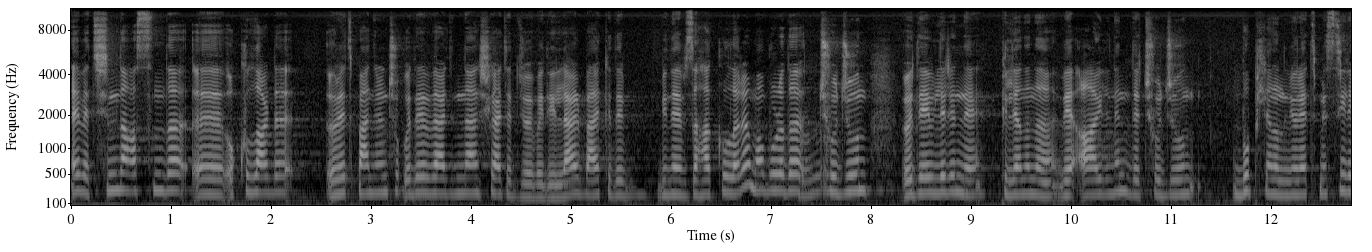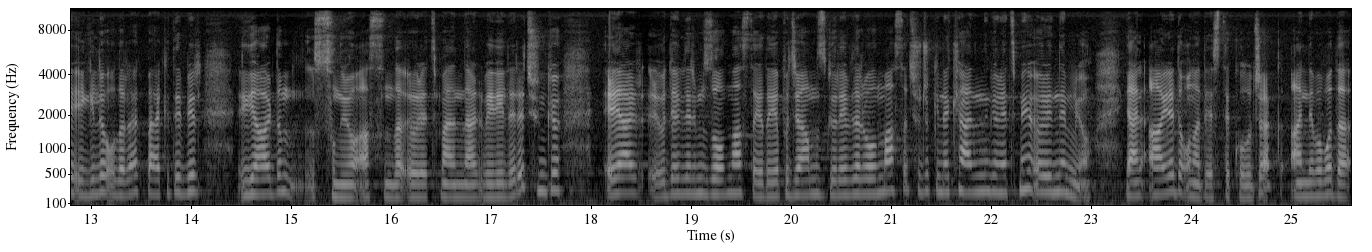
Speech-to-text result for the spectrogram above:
Evet şimdi aslında e, okullarda öğretmenlerin çok ödev verdiğinden şikayet ediyor veliler. Belki de bir nebze haklılar ama burada çocuğun ödevlerini, planını ve ailenin de çocuğun bu planın yönetmesiyle ilgili olarak belki de bir yardım sunuyor aslında öğretmenler velilere. Çünkü Eğer e, ödevlerimiz olmazsa ya da yapacağımız görevler olmazsa çocuk yine kendini yönetmeyi öğrenemiyor. Yani aile de ona destek olacak, anne baba da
